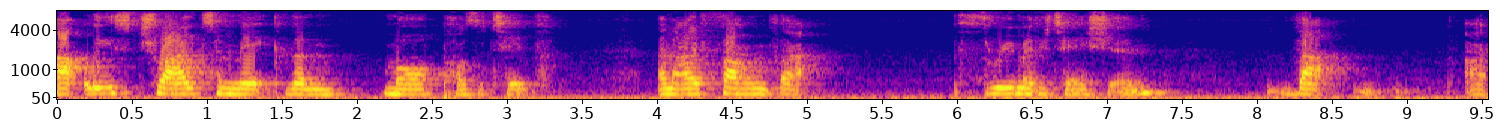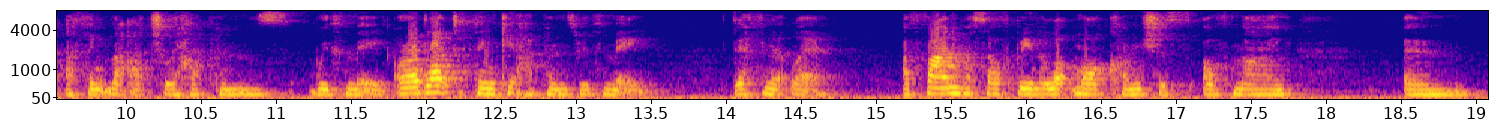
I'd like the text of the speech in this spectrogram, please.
at least try to make them more positive. And I found that through meditation, that I, I think that actually happens with me, or I'd like to think it happens with me, definitely. I find myself being a lot more conscious of my um,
